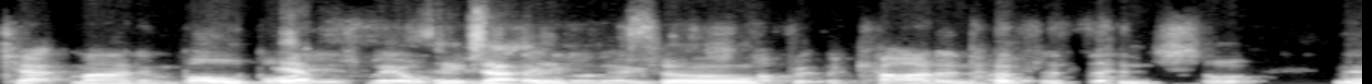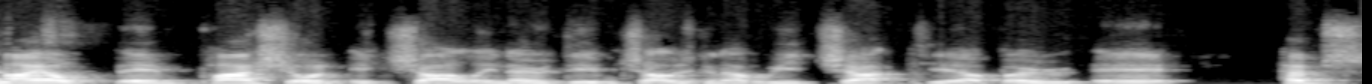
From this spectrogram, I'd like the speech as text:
kit man and ball boy yep, as well. Exactly. So stuff at the car and everything. So yep. I'll um, pass on to Charlie now, Dave. Charlie's going to have a wee chat to you about uh, Hibs.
